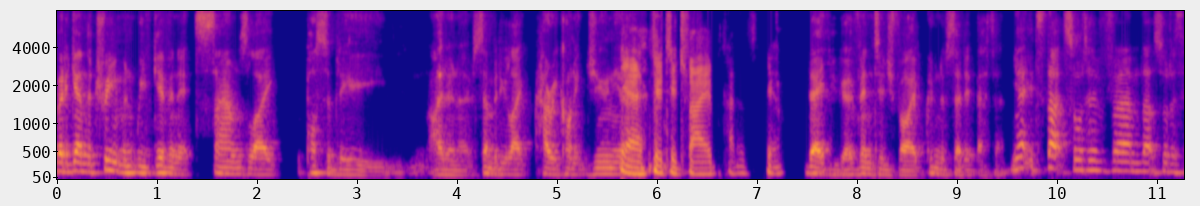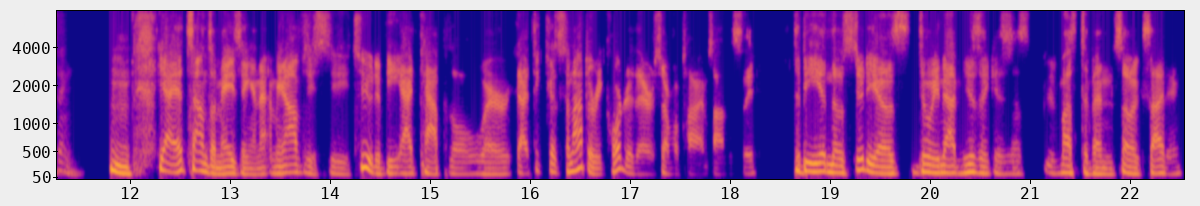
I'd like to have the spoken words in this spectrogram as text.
but again the treatment we've given it sounds like possibly i don't know somebody like harry connick jr yeah vintage vibe kind of yeah. There you go vintage vibe. Couldn't have said it better. Yeah it's that sort of um, that sort of thing Hmm. Yeah, it sounds amazing. And I mean, obviously, too, to be at Capitol, where I think Sinatra recorded there several times, obviously, to be in those studios doing that music is just, it must have been so exciting.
